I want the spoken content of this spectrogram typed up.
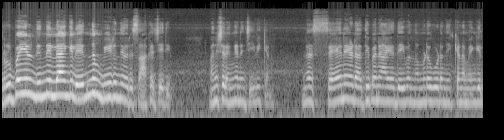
കൃപയിൽ നിന്നില്ല എങ്കിൽ എന്നും വീഴുന്ന ഒരു സാഹചര്യം. മനുഷ്യരെങ്ങനെ ജീവിക്കണം? പിന്നെ സേനയുടെ അധിപനായ ദൈവം നമ്മുടെ കൂടെ നിൽക്കണമെങ്കിൽ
